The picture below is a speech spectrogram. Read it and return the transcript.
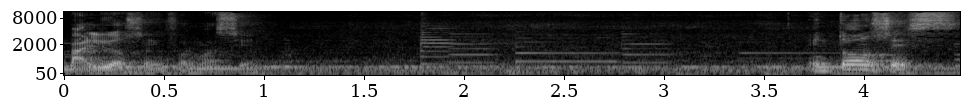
valiosa información. Entonces,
